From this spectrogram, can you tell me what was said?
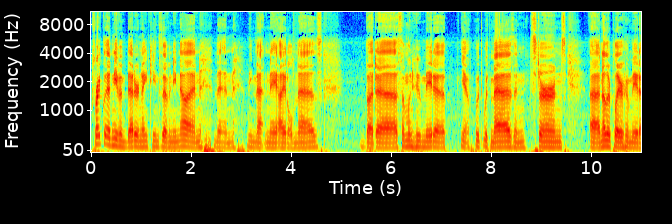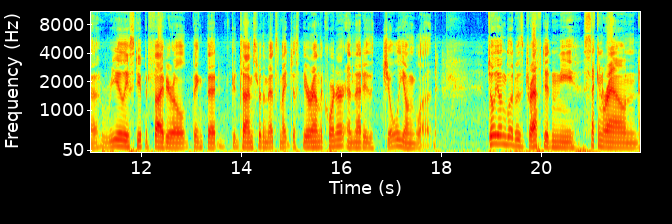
Frankly, had an even better 1979 than the matinee idol Maz, but uh, someone who made a you know with with Maz and Stearns. Uh, another player who made a really stupid five-year-old think that good times for the Mets might just be around the corner, and that is Joel Youngblood. Joel Youngblood was drafted in the second round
